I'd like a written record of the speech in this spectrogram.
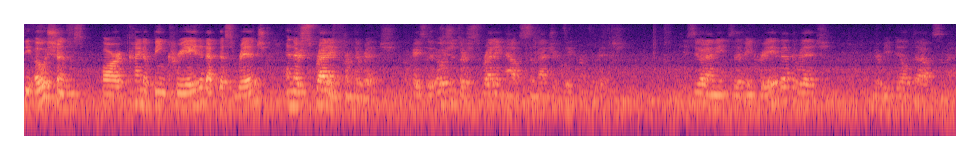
the oceans are kind of being created at this ridge, and they're spreading from the ridge. Okay, so the oceans are spreading out symmetrically from the ridge. You see what I mean? So they're being created at the ridge, they're being built out symmetrically.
